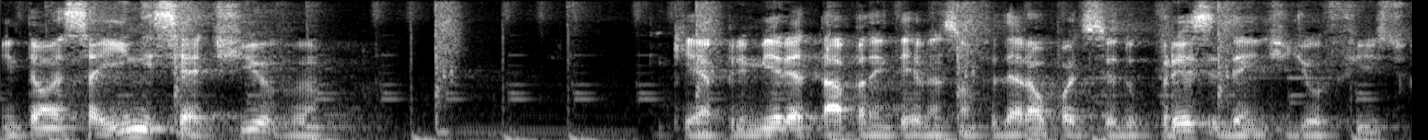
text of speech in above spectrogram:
Então essa iniciativa que é a primeira etapa da intervenção federal, pode ser do presidente de ofício,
